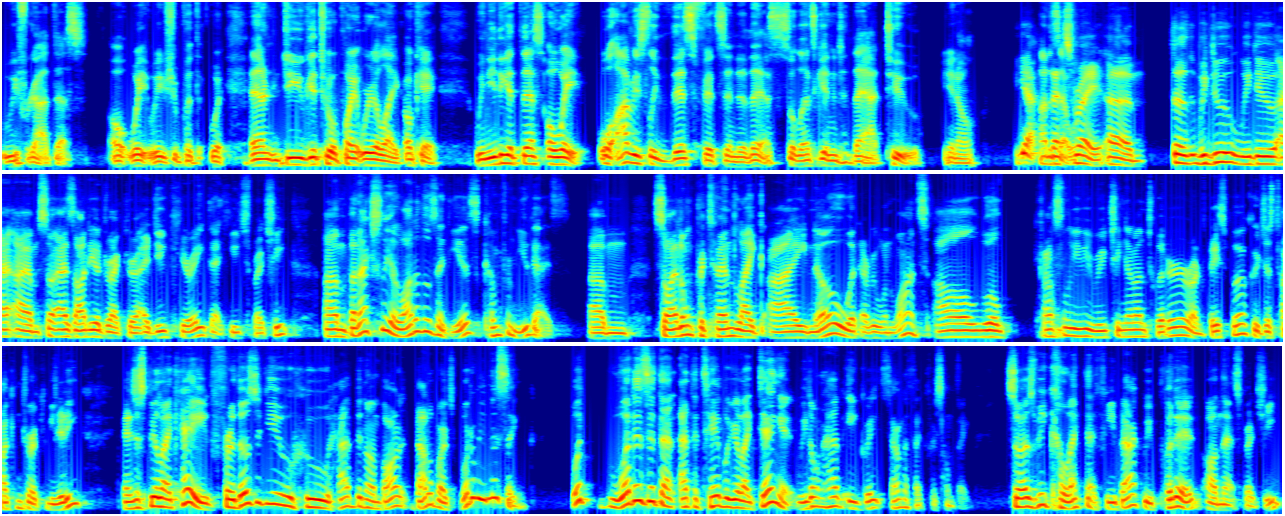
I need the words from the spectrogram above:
we forgot this oh wait we should put the, wait and do you get to a point where you're like okay we need to get this oh wait well obviously this fits into this so let's get into that too you know yeah that's that right um, so we do we do I, um, so as audio director i do curate that huge spreadsheet um, but actually a lot of those ideas come from you guys um, so I don't pretend like I know what everyone wants. I'll will constantly be reaching out on Twitter or on Facebook or just talking to our community and just be like, hey, for those of you who have been on bar- BattleBards, what are we missing? What what is it that at the table you're like, dang it, we don't have a great sound effect for something. So as we collect that feedback, we put it on that spreadsheet.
